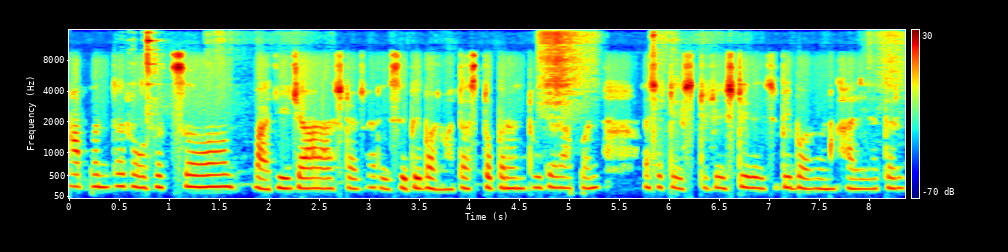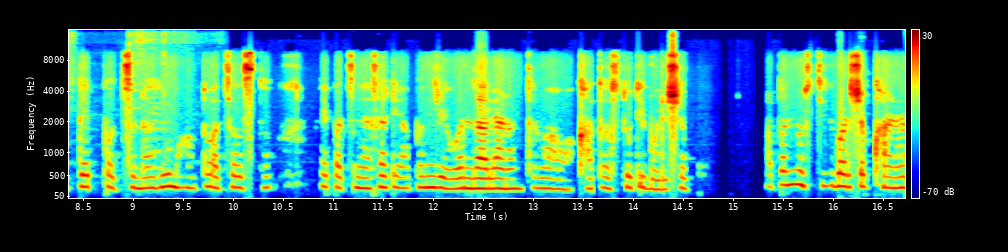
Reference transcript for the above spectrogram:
आपण तर रोजच भाजीच्या नाश्त्याच्या रेसिपी बनवत असतो परंतु जर आपण अशा टेस्टी टेस्टी रेसिपी बनवून खाल्ल्या तर ते पचणंही महत्त्वाचं असतं. हे पचण्यासाठी आपण जेवण झाल्यानंतर वा खात असतो ती बडीशेप. आपण नुसतीच बडीशेप खाण्या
